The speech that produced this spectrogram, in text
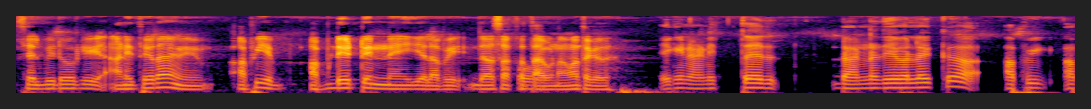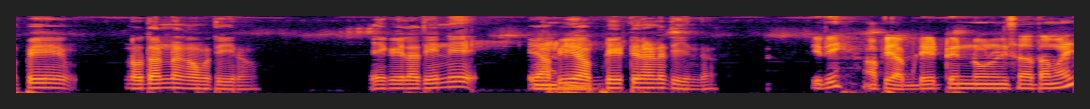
සෙල්බිටෝක අනිතර අපි අප්ඩේට් එන්නේ කිය අපි දසක් කතා වුණ. මතකද? එක අනිත්ත දන්න දේවල්ල එක අපි අපේ නොදන්න ගමතිනවා ඒක වෙලා තින්නේ අපි අප්ඩේට් ලන තිීන්ද ඉති අපි අප්ඩේට්ෙන් ඕන නිසා තමයි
